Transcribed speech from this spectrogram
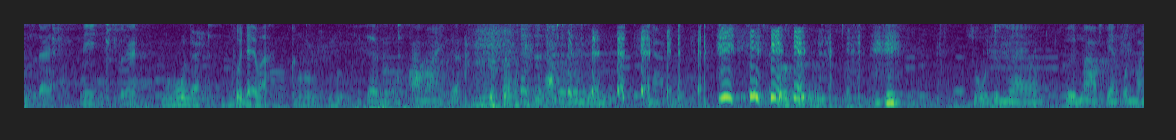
กูได้นี่กูได้มองหุ้นเลยผู้ใดวะมองเจอมึงของผ้าไหมาอีกด้วยผ้าไปบนเรือนงานสู้จนเหนื่อยเอาปืนมาเปลี่ยนคนใหม่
